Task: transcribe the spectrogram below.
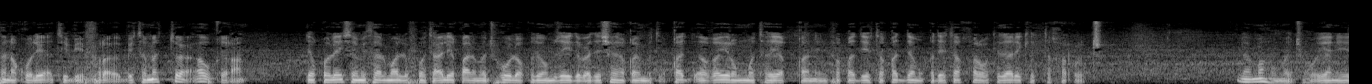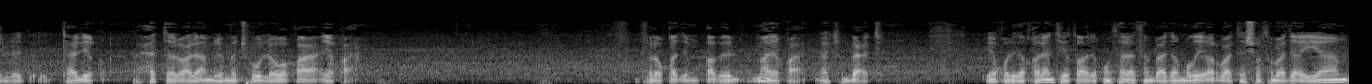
فنقول يأتي بتمتع أو قران. يقول ليس مثال المؤلف وتعليق قال مجهول وقدوم زيد بعد شهر قد غير متيقن فقد يتقدم وقد يتأخر وكذلك التخرج. لا ما هو مجهول يعني التعليق حتى لو على أمر مجهول لو وقع يقع. فلو قدم قبل ما يقع لكن بعد. يقول إذا قال أنت طالق ثلاثا بعد مضي أربعة أشهر ثم بعد أيام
